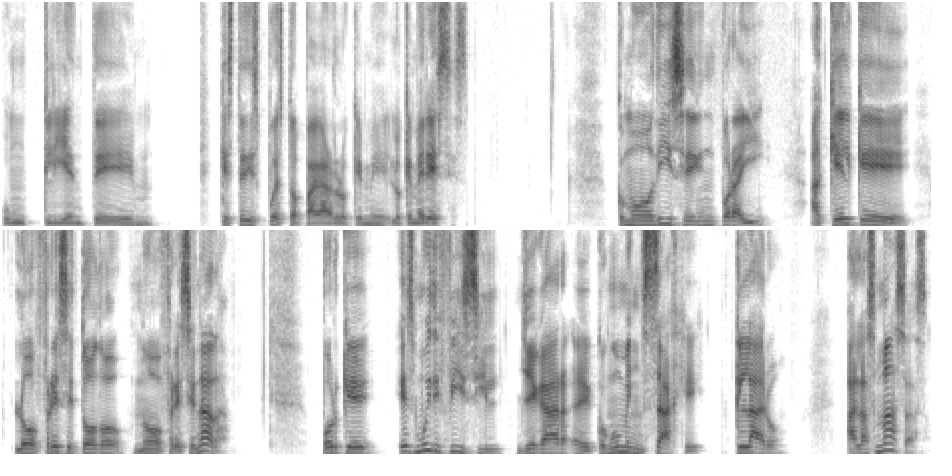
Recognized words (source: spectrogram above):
un cliente que esté dispuesto a pagar lo que, me, lo que mereces. Como dicen por ahí, aquel que lo ofrece todo no ofrece nada. Porque es muy difícil llegar eh, con un mensaje claro a las masas.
